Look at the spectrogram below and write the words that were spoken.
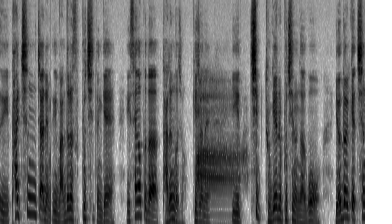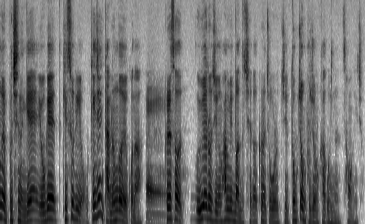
이 8층짜리 만들어서 붙이는 게이 생각보다 다른 거죠. 기존에 아. 이칩 두 개를 붙이는 거하고 여덟 개 층을 붙이는 게 요게 기술이 굉장히 다른 거였구나. 어. 그래서 의외로 지금 한미 반도체가 그런 쪽으로 지금 독점 구조로 가고 있는 상황이죠.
